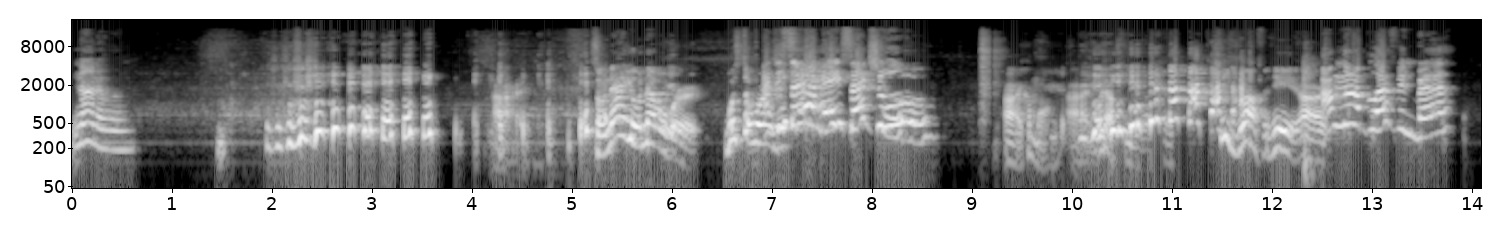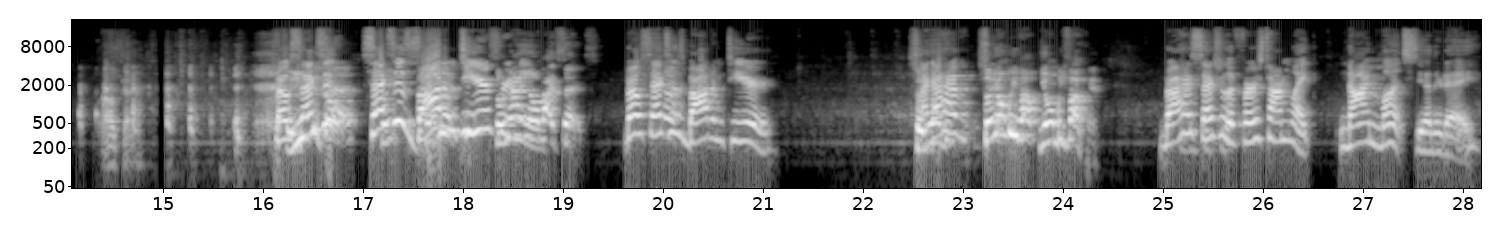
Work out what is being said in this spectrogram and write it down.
None of them. All right. So now you're another word. What's the word? I just said I'm asexual. All right, come on. All right, what else? You got? She's bluffing here. All right. I'm not bluffing, bruh. Okay. Bro, So sex is don't- sex so- is so bottom you- tier So for now me. you don't like sex. Bro, sex is bottom tier. So Like, I be- have- So you don't be you don't be fucking. Bro, I had sex for the first time like nine months the other day.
